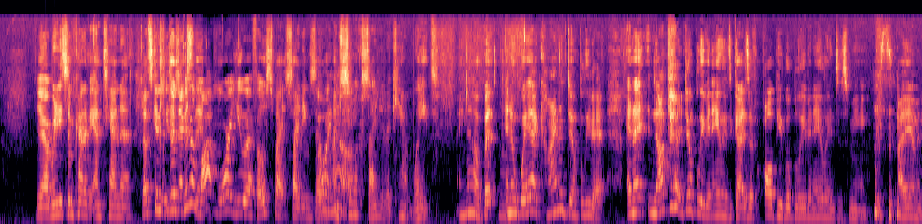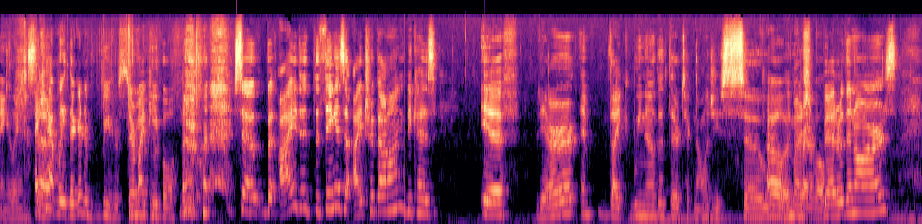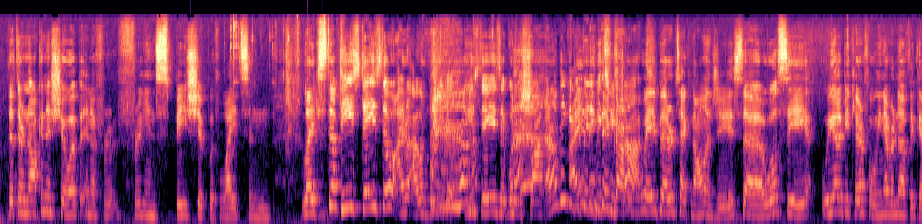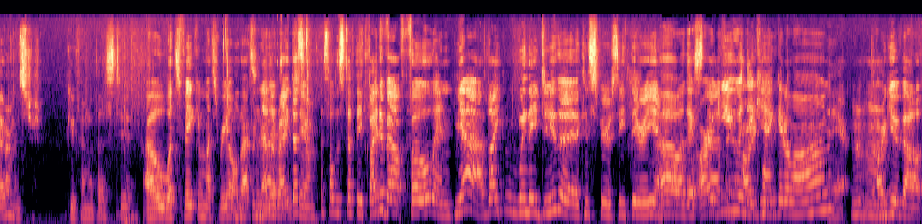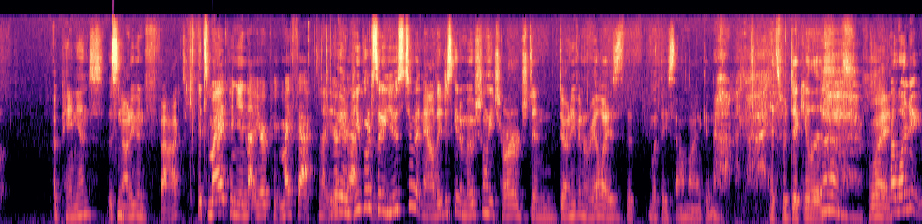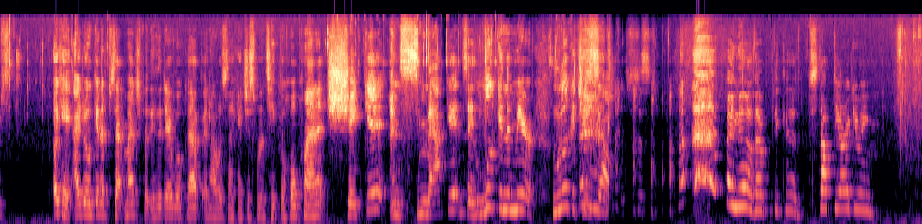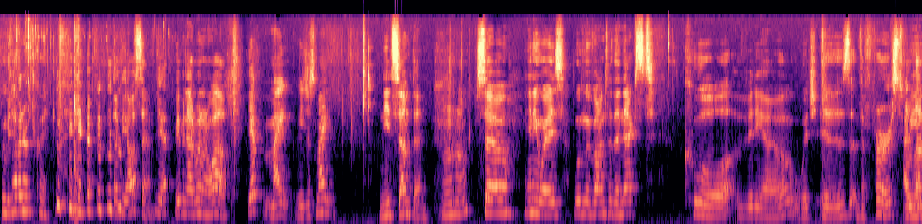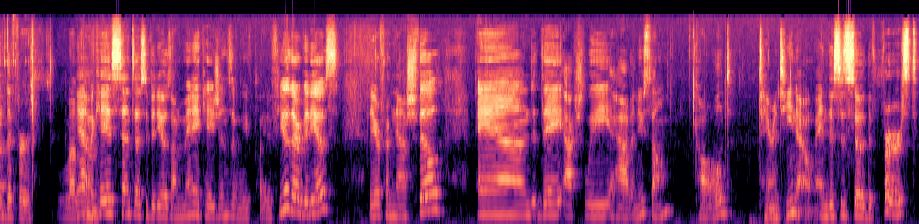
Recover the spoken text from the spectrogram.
Yeah, we need some kind of antenna. That's gonna be the There's next been thing. a lot more UFO sightings though. Oh, I know. I'm so excited. I can't wait. I know, but hmm. in a way, I kind of don't believe it. And I, not that I don't believe in aliens, guys. If all people believe in aliens, it's me. I am an alien. So. I can't wait. They're gonna be here soon. They're my hmm. people. so, but I did the thing is that I trip out on because if they're like we know that their technology is so Oh, much incredible. better than ours that they're not going to show up in a fr- friggin' spaceship with lights and like stuff. These days, though, I, don't- I would believe it. These days, it wouldn't shock. I don't think anybody would be they've too got shocked. way better technology, so we'll see. We got to be careful. We never know if the government's tr- goofing with us too. Oh, what's fake and what's real? You That's another know, right? That's, too. that's all the stuff they fight about. Faux and yeah, like when they do the conspiracy theory. And Oh, they argue and they can't get along. And they Mm-mm. argue about opinions. It's not even fact. It's my opinion, not your opinion. My fact, not your and fact. people are so used to it now. They just get emotionally charged and don't even realize that what they sound like. And oh my god, It's ridiculous. Boy, I wonder. Okay, I don't get upset much, but the other day I woke up and I was like, I just want to take the whole planet, shake it, and smack it, and say, "Look in the mirror, look at yourself." It's just I know that would be good. stop the arguing. We would have an earthquake. That'd be awesome. Yep. We haven't had one in a while. Yep, might we just might. Need something. Mm-hmm. So, anyways, we'll move on to the next cool video, which is the first. I We- love the first. Love Yeah, them. McKay has sent us videos on many occasions, and we've played a few of their videos. They are from Nashville, and they actually have a new song called Tarantino. And this is so the first,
